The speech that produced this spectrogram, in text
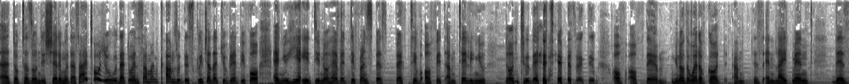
uh, Dr. Zondi is sharing with us. I told you that when someone comes with the scripture that you've read before and you hear it, you know, have a different perspective of it, I'm telling you, don't do that. perspective of, of the, you know, the word of God. Um, there's enlightenment, there's,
